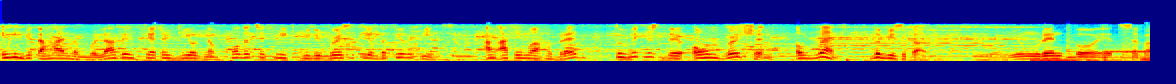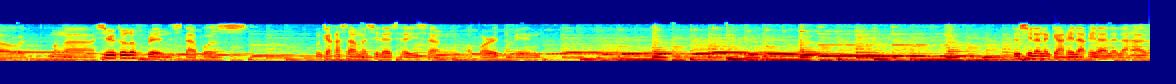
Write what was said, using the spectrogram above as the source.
Inibitahan ng Molavin Theater Guild ng Polytechnic University of the Philippines ang ating mga kabred to witness their own version of Rent, the musical. Yung rent ko, it's about mga circle of friends tapos magkakasama sila sa isang apartment. Doon sila nagkakilala lahat.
